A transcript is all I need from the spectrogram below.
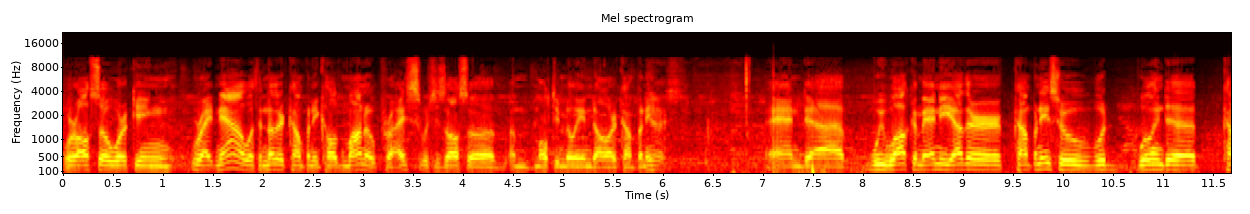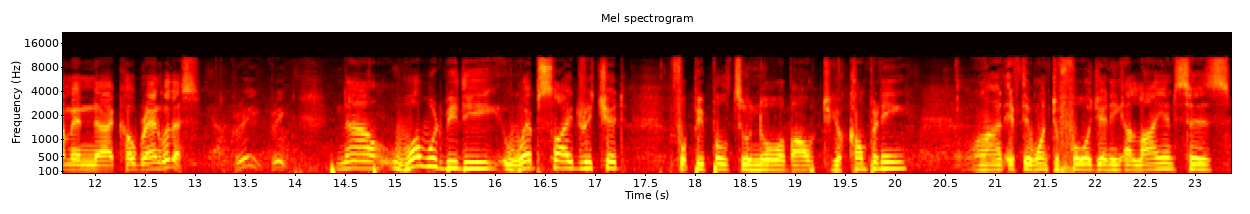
We're also working right now with another company called Monoprice, which is also a, a multi-million dollar company. Yes. And uh, we welcome any other companies who would willing to come and uh, co-brand with us. Great, great. Now, what would be the website, Richard, for people to know about your company? Uh, if they want to forge any alliances,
